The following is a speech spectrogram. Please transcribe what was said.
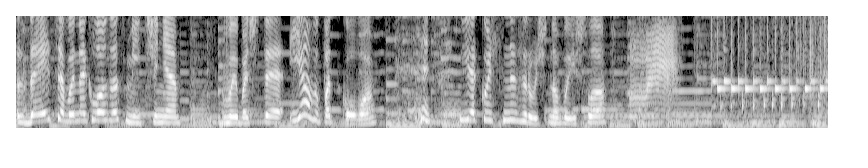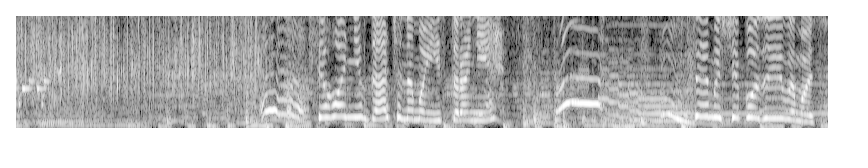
здається, виникло засмічення. Вибачте, я випадково. Якось незручно вийшло. Сьогодні вдача на моїй стороні. Це ми ще подивимось.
